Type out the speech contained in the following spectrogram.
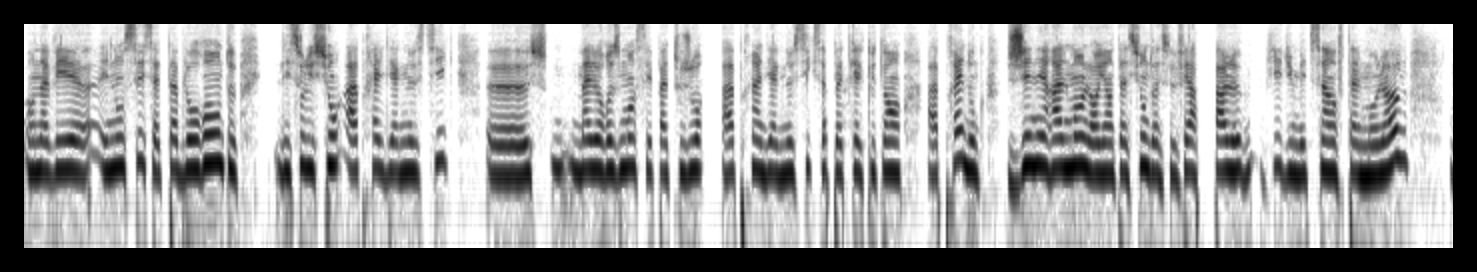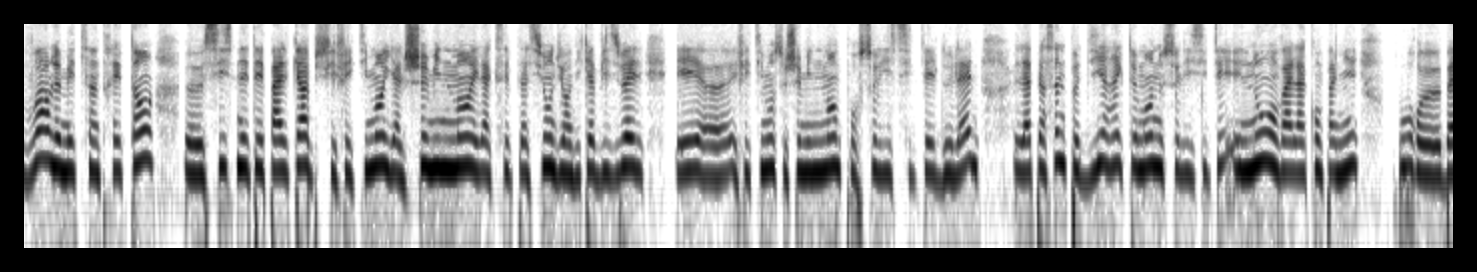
on avait énoncé cette table ronde les solutions après le diagnostic, euh, malheureusement, ce n'est pas toujours après un diagnostic, ça peut être quelques temps après. Donc, généralement, l'orientation doit se faire par le biais du médecin ophtalmologue voir le médecin traitant, euh, si ce n'était pas le cas, puisqu'effectivement, il y a le cheminement et l'acceptation du handicap visuel et euh, effectivement ce cheminement pour solliciter de l'aide, la personne peut directement nous solliciter et nous, on va l'accompagner pour euh, bah,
